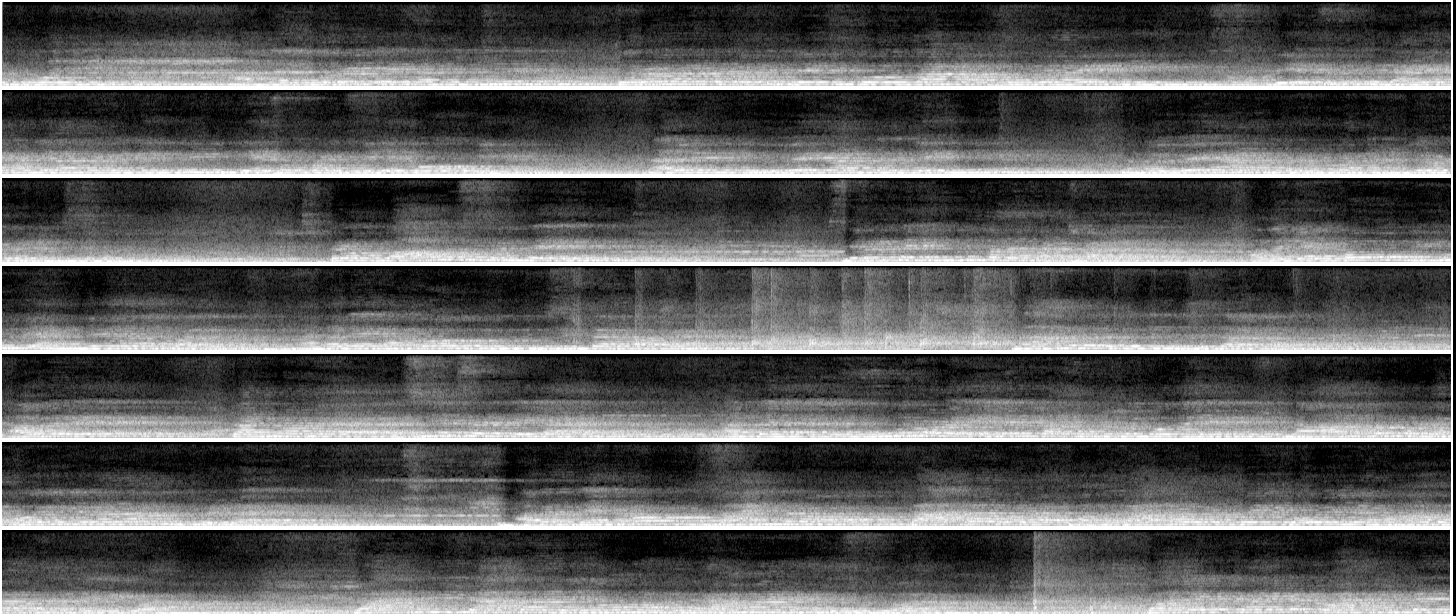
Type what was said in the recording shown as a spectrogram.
அவர் எப்பவும் விபூதி அங்கே தான் இருப்பார்? அதனால எங்கள் அப்பாவும் விபூதி குசித்தா இருப்பாங்க. நாங்களும் விபூதி குசித்தா இருப்போம். அவர் தன்னோட சுயசரிதையில் அந்த ஊரோட எல்லைகளை குறிப்பிடும் போது நாங்களும் உள்ள கோயில்களை தான் குறிப்பிடுறாரு அவர் தினம்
